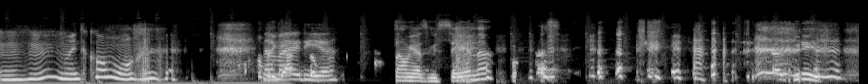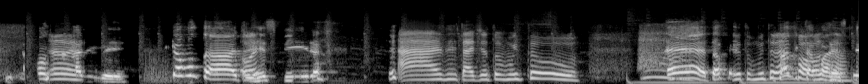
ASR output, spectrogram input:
Uhum, muito comum. Na maioria. São Yasmin Sena. Yasmin, fica à vontade, ver. Fica à vontade, Oi? respira. Ah, é verdade, eu tô muito. É, tá. Eu tô muito nervosa. Que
